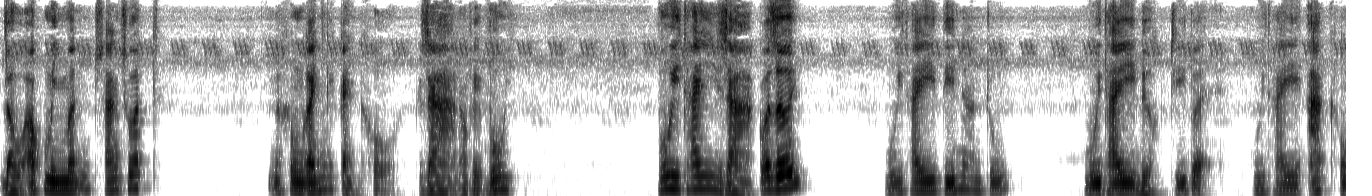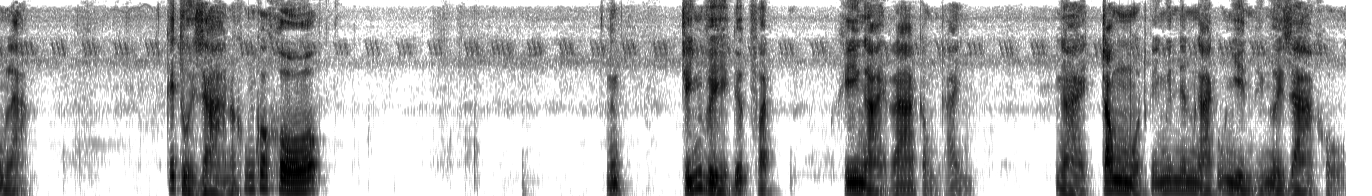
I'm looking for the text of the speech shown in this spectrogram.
Đầu óc minh mẫn, sáng suốt. Nó không gánh cái cảnh khổ. Già nó phải vui. Vui thay già có giới. Vui thay tín an trú. Vui thay được trí tuệ vui thay ác không làm. Cái tuổi già nó không có khổ. Chính vì đức phật, khi ngài ra cổng thành, ngài trong một cái nguyên nhân ngài cũng nhìn thấy người già khổ.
